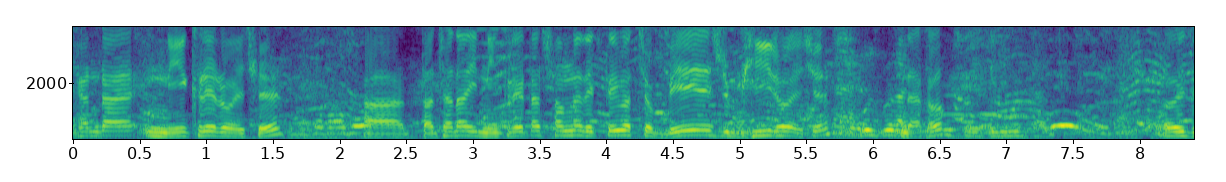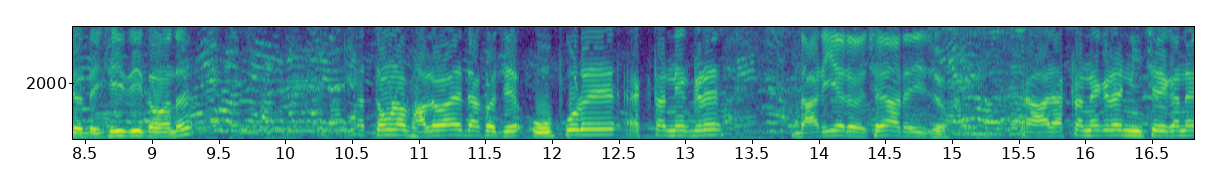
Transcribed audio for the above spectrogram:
এখানটায় নেকড়ে রয়েছে, আর তাছাড়া এই নেকড়েটার সামনে দেখতেই পাচ্ছ, বেশ ভিড় হয়েছে, দেখো। ওই যে দেখিয়ে দিই তোমাদের। তোমরা ভালোভাবে দেখো যে, ওপরে একটা নেকড়ে দাঁড়িয়ে রয়েছে আর এই যে, আর একটা নেকড়ে নিচে এখানে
